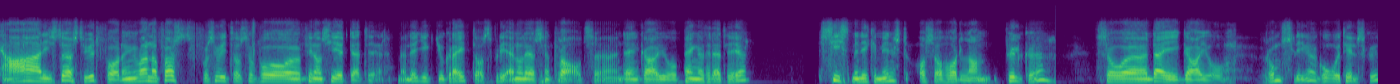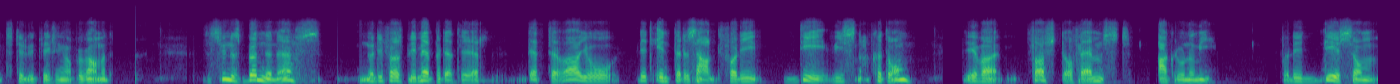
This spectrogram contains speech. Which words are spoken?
Ja, De største utfordringene var først for så vidt å få finansiert dette. her. Men det gikk jo greit. også fordi NLR sentralt den ga jo penger til dette. her. Sist, men ikke minst også Hordaland fylke. Så uh, de ga jo romslige, gode tilskudd til utvikling av programmet. Det synes bøndene, når de først blir med på dette, her, dette var jo litt interessant. Fordi det vi snakket om, det var først og fremst agronomi. For det er det som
